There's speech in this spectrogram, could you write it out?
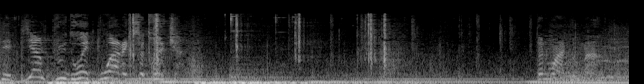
T'es bien plus doué que moi avec ce truc Donne-moi un coup de main.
